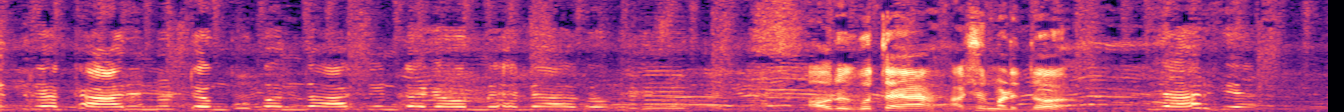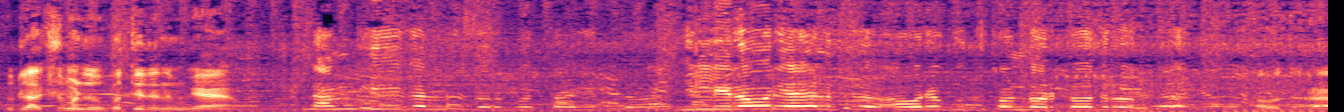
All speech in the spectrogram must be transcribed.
ಇದ್ರೆ ಕಾರಿನ ಟೆಂಪು ಬಂದು ಆಕ್ಸಿಡೆಂಟಾಗಿ ಅವ್ರ ಮೇಲೆ ಆಗೋಗಿದೆ ಅವ್ರಿಗೆ ಗೊತ್ತಾ? ಆಕ್ಷನ್ ಮಾಡಿದ್ದು? ಯಾರಿಗೆ? ಇವ್ರು ಮಾಡಿದ್ರು ಗೊತ್ತಿದೆ ನಿಮಗೆ? ನಮ್ಗೆ ಈಗಲ್ಲ ಸರ್ ಗೊತ್ತಾಗಿತ್ತು ಇಲ್ಲಿರೋರು ಹೇಳಿದ್ರು ಅವರೇ ಗುದ್ಕೊಂಡು ಹೊರಟೋದ್ರು ಅಂತ. ಹೌದಾ?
